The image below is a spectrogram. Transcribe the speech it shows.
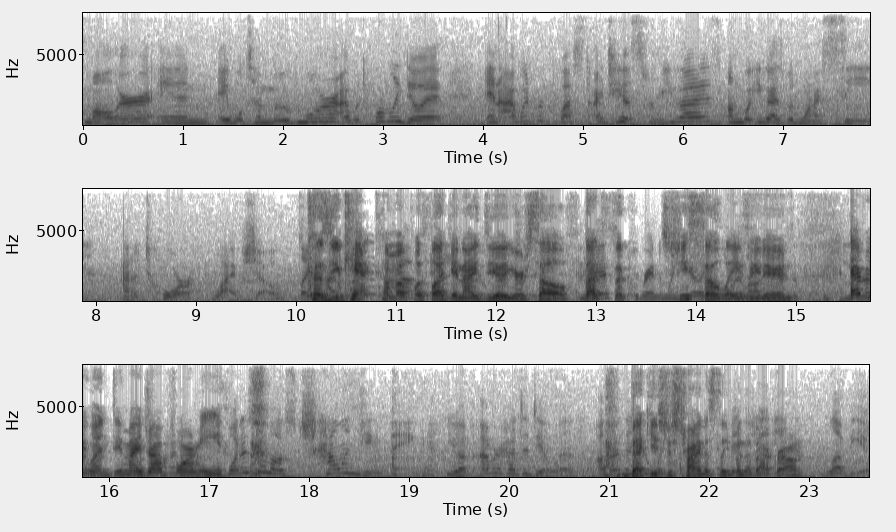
smaller and able to move more, I would totally do it and I would request ideas from you guys on what you guys would want to see at a tour live show. Because like, you can't come up with like an idea yourself. That's the she's so lazy, dude. Everyone, do my job for me. What is the most challenging thing you have ever had to deal with? Other than Becky's just trying to sleep in the background. Love you.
